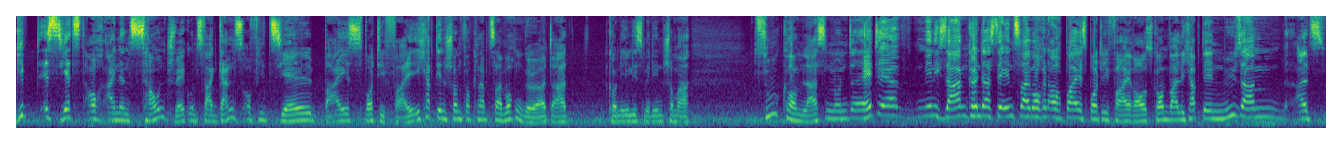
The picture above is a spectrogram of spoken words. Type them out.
gibt es jetzt auch einen Soundtrack und zwar ganz offiziell bei Spotify. Ich habe den schon vor knapp zwei Wochen gehört. Da hat Cornelis mir den schon mal zukommen lassen und äh, hätte er mir nicht sagen können, dass der in zwei Wochen auch bei Spotify rauskommt, weil ich habe den mühsam als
